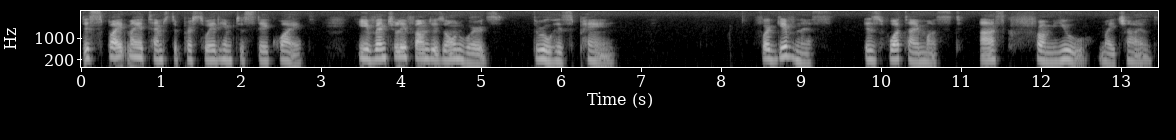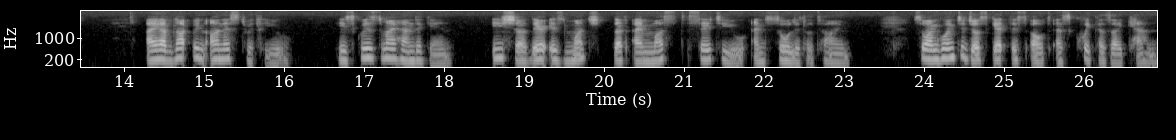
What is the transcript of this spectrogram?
Despite my attempts to persuade him to stay quiet, he eventually found his own words through his pain. Forgiveness is what I must ask from you, my child. I have not been honest with you. He squeezed my hand again. Isha, there is much that I must say to you and so little time. So I'm going to just get this out as quick as I can.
